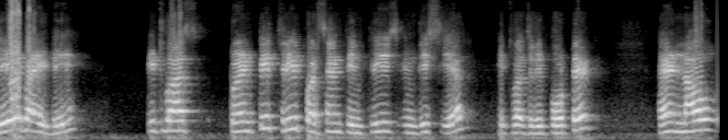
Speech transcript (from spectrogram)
day by day. It was 23% increase in this year. It was reported. And now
